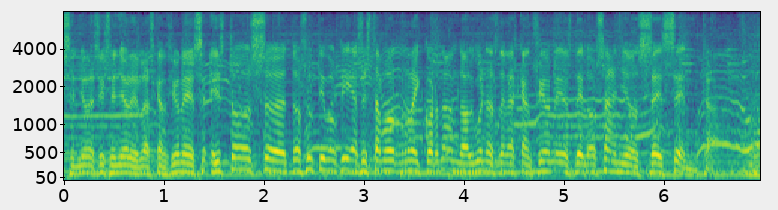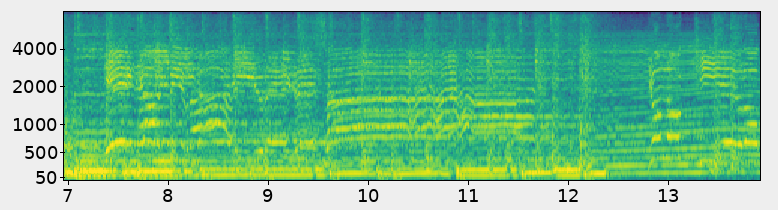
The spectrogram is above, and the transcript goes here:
Señoras y señores, las canciones. Estos eh, dos últimos días estamos recordando algunas de las canciones de los años 60. Yo no quiero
